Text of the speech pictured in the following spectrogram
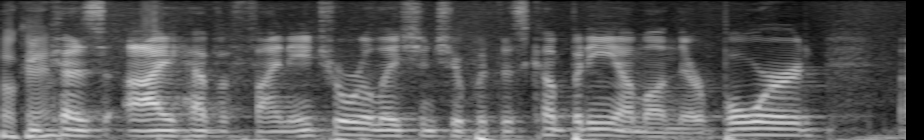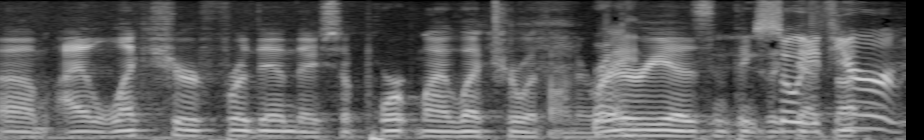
Okay. because I have a financial relationship with this company. I'm on their board. Um, I lecture for them. They support my lecture with honorarias and things so like that. if you're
